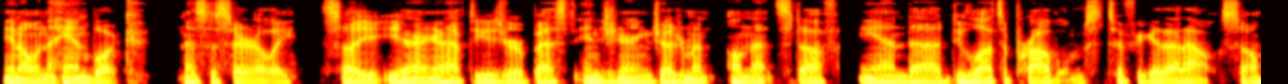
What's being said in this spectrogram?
you know, in the handbook necessarily. So you're going to have to use your best engineering judgment on that stuff and uh, do lots of problems to figure that out. So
